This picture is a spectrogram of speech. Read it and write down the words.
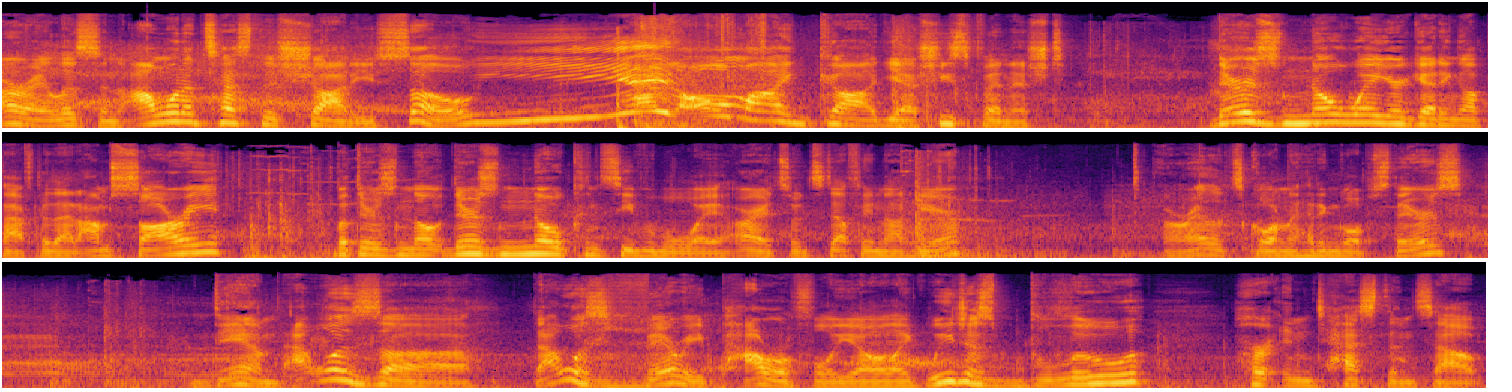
Alright, listen, I want to test this shoddy, so, yeah, oh my god, yeah, she's finished. There's no way you're getting up after that, I'm sorry, but there's no, there's no conceivable way. Alright, so it's definitely not here. Alright, let's go on ahead and go upstairs. Damn, that was, uh, that was very powerful, yo. Like, we just blew her intestines out.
